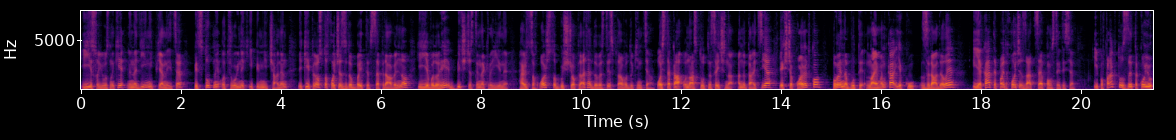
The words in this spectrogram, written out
Її союзники ненадійний п'яниця, підступний отруйник і північанин, який просто хоче зробити все правильно. Її вороги більш частина країни. Герцог Орсо будь-що прагне довести справу до кінця. Ось така у нас тут насичена анотація. Якщо коротко, повинна бути найманка, яку зрадили, і яка тепер хоче за це помститися. І по факту з такою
